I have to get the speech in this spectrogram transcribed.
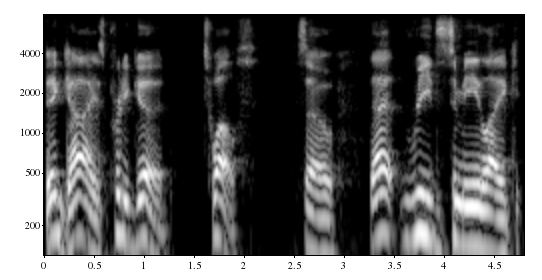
big guy. He's pretty good. 12th. So that reads to me like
